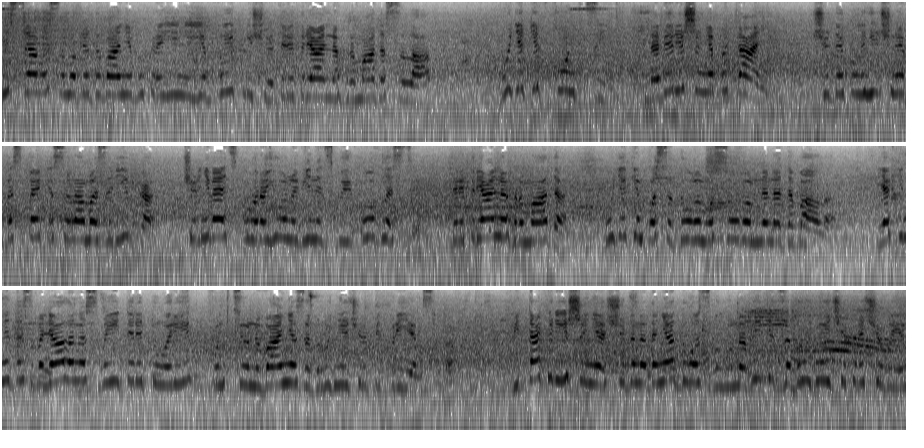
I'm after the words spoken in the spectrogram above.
місцевого самоврядування в Україні є виключно територіальна громада села. Будь-яких функцій на вирішення питань щодо екологічної безпеки села Мазурівка Чернівецького району Вінницької області територіальна громада будь-яким посадовим особам не надавала, як і не дозволяла на своїй території функціонування забруднюючого підприємства. Відтак рішення щодо надання дозволу на викид забруднюючих речовин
